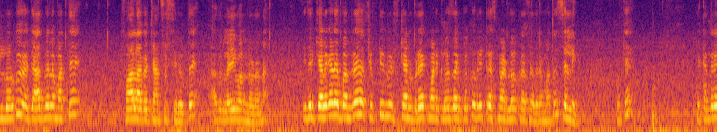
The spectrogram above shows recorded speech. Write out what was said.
ಇಲ್ಲಿವರೆಗೂ ಅದಾದಮೇಲೆ ಮತ್ತೆ ಫಾಲ್ ಆಗೋ ಚಾನ್ಸಸ್ ಇರುತ್ತೆ. ಅದು ಲೈವಲ್ಲಿ ನೋಡೋಣ. ಇದ್ರ ಕೆಳಗಡೆ ಬಂದರೆ ಫಿಫ್ಟಿ ಮಿನಿಟ್ಸ್ ಕ್ಯಾನ್ ಬ್ರೇಕ್ ಮಾಡಿ ಕ್ಲೋಸ್ ಆಗಬೇಕು. ರಿಟ್ರೆಸ್ ಮಾಡಿ ಲೋ ಕ್ರಾಸ್ ಆದರೆ ಮಾತ್ರ ಸೆಲ್ಲಿಂಗ್ ಓಕೆ ಯಾಕಂದರೆ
